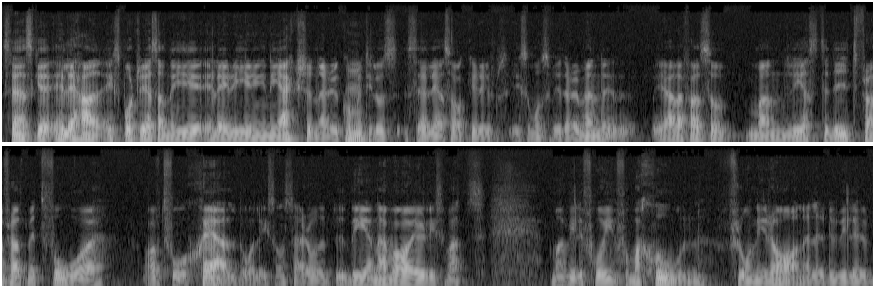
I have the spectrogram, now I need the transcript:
svenska, eller exportresan i, eller regeringen i action när det kommer mm. till att sälja saker liksom och så vidare. Men i alla fall så man reste dit framförallt med två av två skäl då liksom så här. Och det ena var ju liksom att man ville få information från Iran eller du ville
